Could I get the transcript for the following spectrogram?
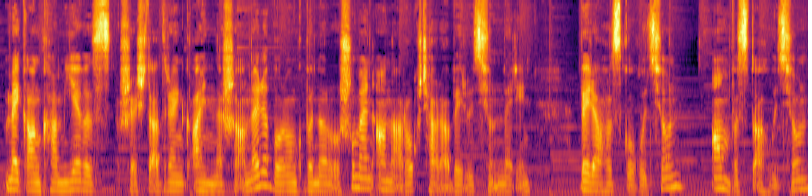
Մեկ անգամ եւս շեշտադրենք այն նշանները, որոնք բնորոշում են անառողջ հարաբերություններին. վերահսկողություն, անվստահություն,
